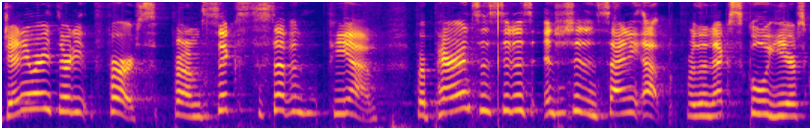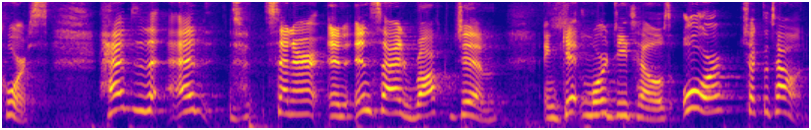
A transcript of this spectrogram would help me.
January 31st from 6 to 7 p.m. for parents and students interested in signing up for the next school year's course. Head to the Ed Center and inside Rock Gym and get more details or check the Talon.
